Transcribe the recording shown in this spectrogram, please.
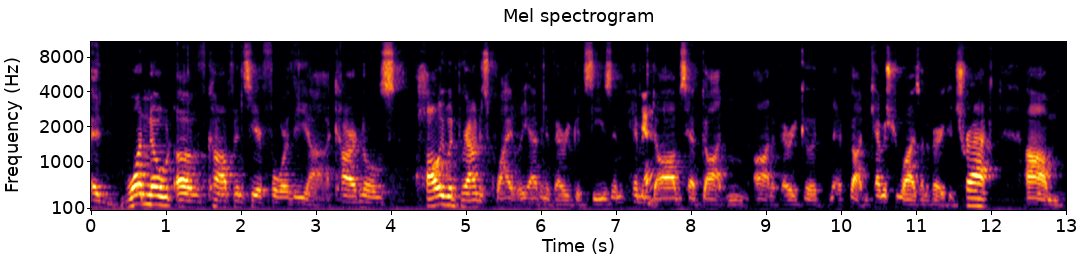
And one note of confidence here for the uh, Cardinals. Hollywood Brown is quietly having a very good season. Him yeah. and Dobbs have gotten on a very good, have gotten chemistry wise on a very good track. Um,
